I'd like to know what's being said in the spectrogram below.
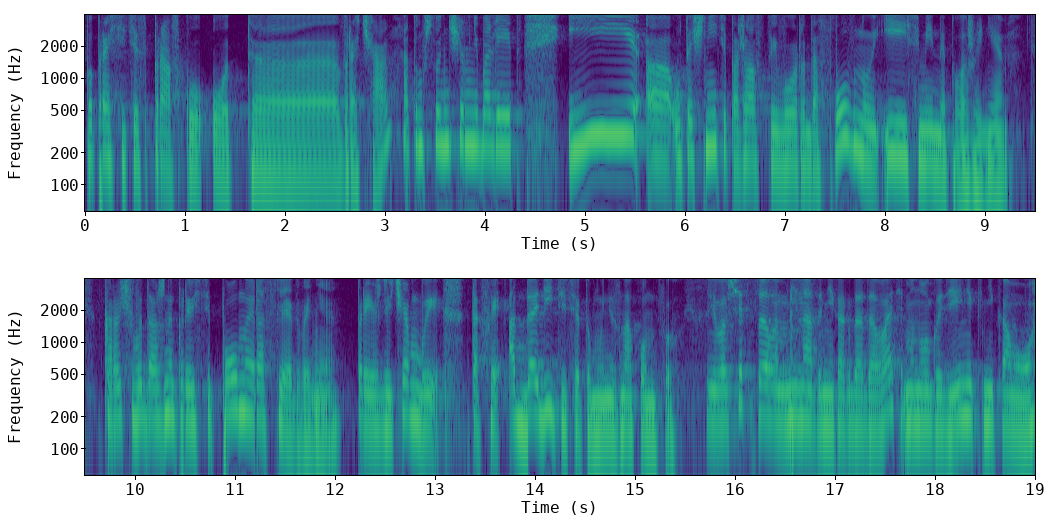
попросите справку от э, врача о том, что он ничем не болеет, и уточните, пожалуйста, его родословную и семейное положение. Короче, вы должны провести полное расследование, прежде чем вы, так сказать, отдадитесь этому незнакомцу. И вообще в целом не надо никогда давать много денег никому.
